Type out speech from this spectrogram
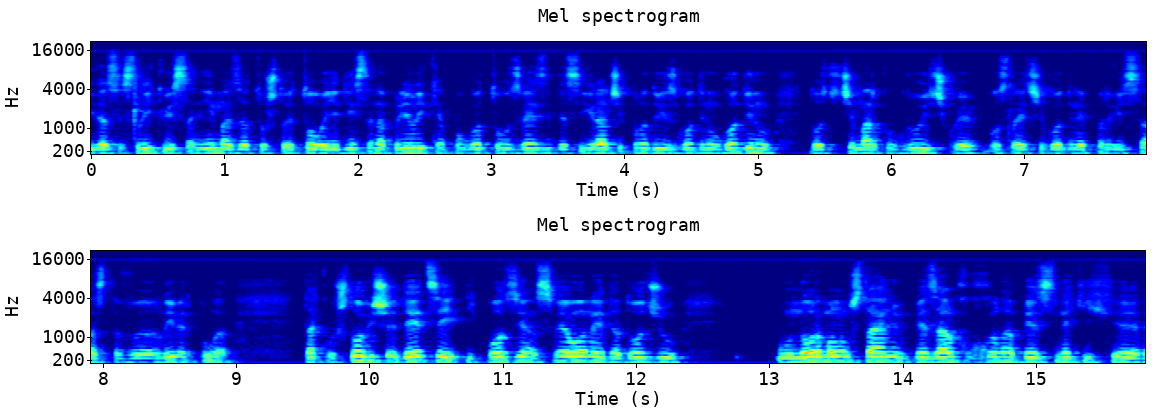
i da se slikaju sa njima, zato što je to jedinstvena prilika, pogotovo u Zvezdi da se igrači prodaju iz godine u godinu, doći će Marko Grujić koji je od sledeće godine prvi sastav Liverpoola, tako što više dece i pozivam sve one da dođu u normalnom stanju, bez alkohola, bez nekih e,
